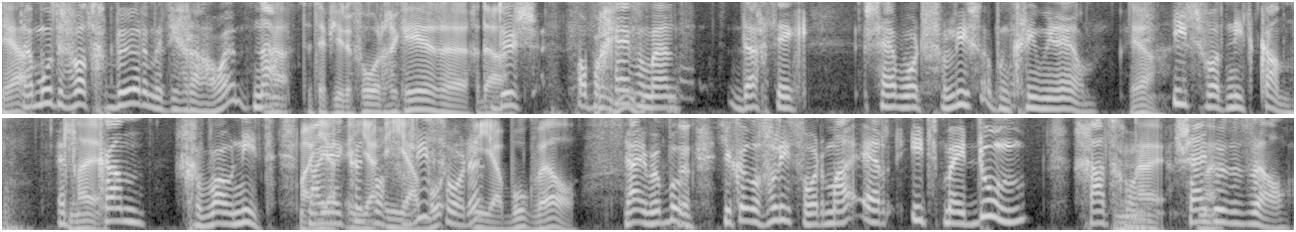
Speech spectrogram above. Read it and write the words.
Ja. Daar moet eens wat gebeuren met die vrouw. Hè? Nou, Ja, dat heb je de vorige keer eh, gedaan. dus op een gegeven moment dacht ik... zij wordt verliefd op een crimineel. ja. Iets wat niet kan. Het Nee. kan gewoon niet. Maar, ja- je kunt ja- wel verliefd worden. In jouw boek wel. Ja, in mijn boek. Je kunt wel verliefd worden, maar er iets mee doen gaat gewoon Nee. Zij nee. doet het wel.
